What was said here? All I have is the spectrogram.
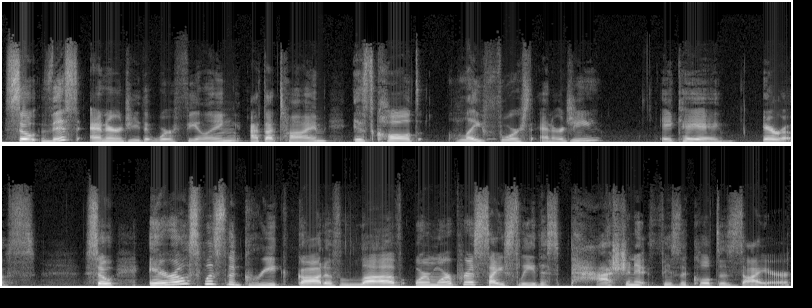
So, this energy that we're feeling at that time is called life force energy, aka Eros. So, Eros was the Greek god of love, or more precisely, this passionate physical desire.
